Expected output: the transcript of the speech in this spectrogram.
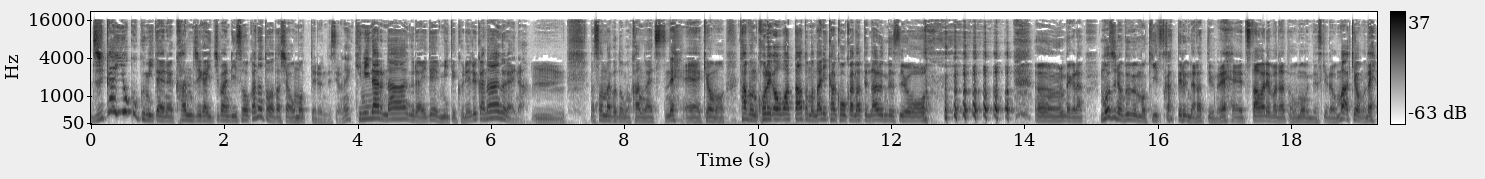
次回予告みたいな感じが一番理想かなと私は思ってるんですよね。気になるなーぐらいで見てくれるかなぐらいな。うん。まあ、そんなことも考えつつね、えー今日も多分これが終わった後も何書こうかなってなるんですよ。うん、だから、文字の部分も気使ってるんだなっていうのね、えー伝わればなと思うんですけど、まあ今日もね、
